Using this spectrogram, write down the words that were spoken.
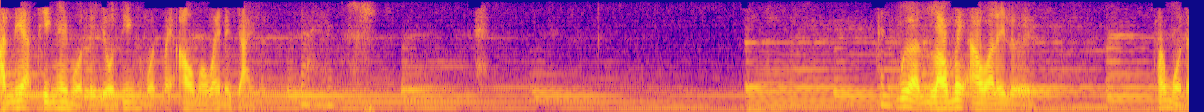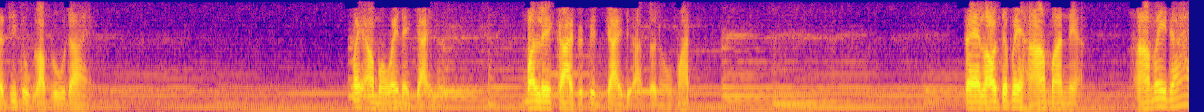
อันเนี้ยทิ้งให้หมดเลยโยนทิ้งให้หมดไม่เอามาไว้ในใจเลยได้ค่ะเมื่อเราไม่เอาอะไรเลย ทั้งหมดนั้นที่ถูกรับรู้ได้ ไม่เอามาไว้ในใจเลยมันเลยกลายไปเป็นใจโดยอัตโนมัติอืมแต่เราจะไปหามันเนี่ย หาไม่ได้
